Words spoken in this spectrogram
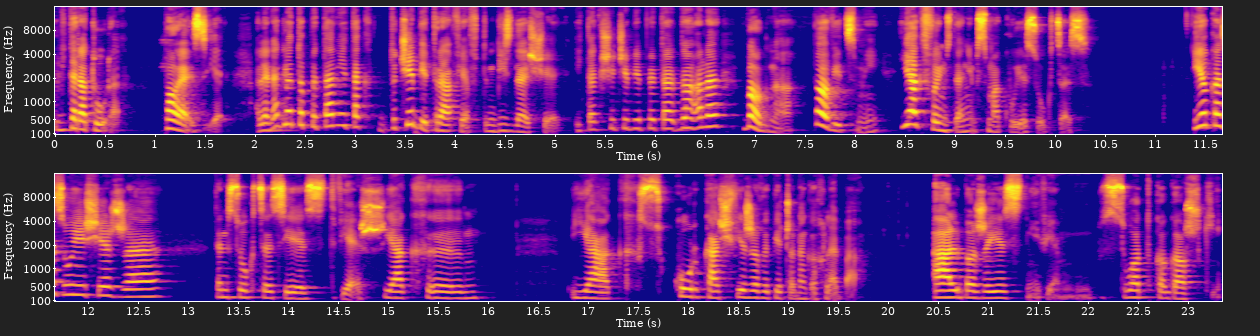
literaturę, poezję, ale nagle to pytanie tak do ciebie trafia w tym biznesie i tak się ciebie pyta, no ale Bogna, powiedz mi, jak twoim zdaniem smakuje sukces? I okazuje się, że ten sukces jest, wiesz, jak jak skórka świeżo wypieczonego chleba. Albo że jest, nie wiem, słodko-gorzki,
